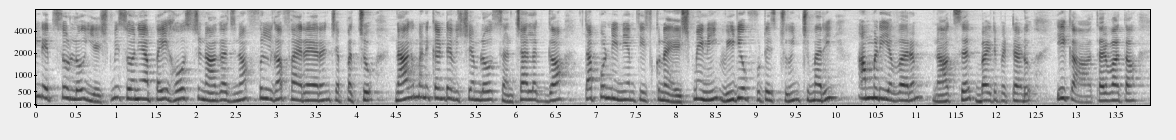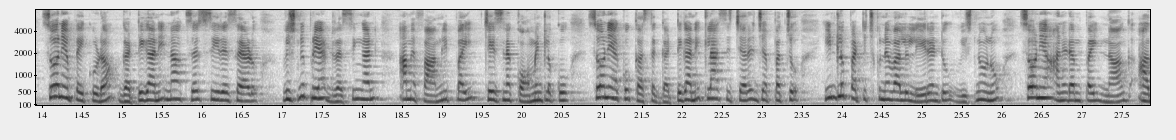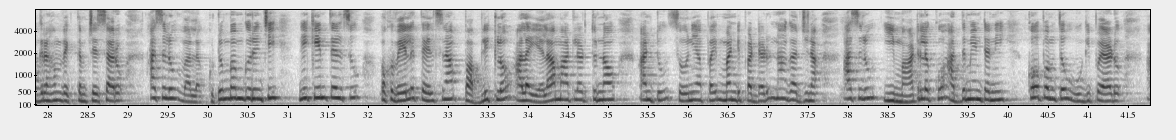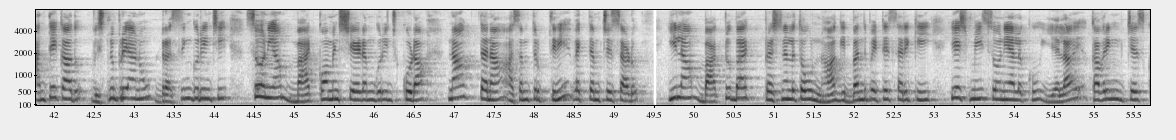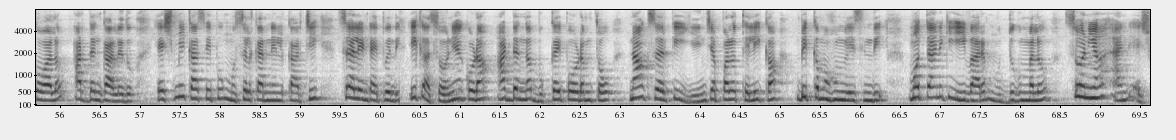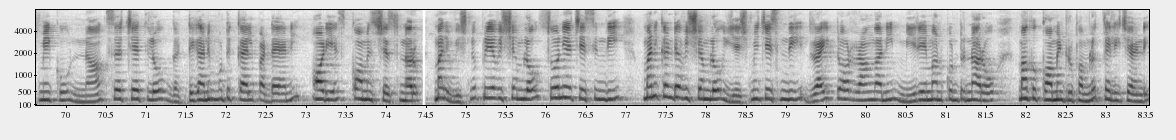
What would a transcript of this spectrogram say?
Second ఎపిసోడ్లో Yashmi సోనియాపై host Nagarjuna ఫుల్గా fire అయ్యారని చెప్పొచ్చు. నాగమణికంఠ విషయంలో సంచాలక్గా తప్పుడు నిర్ణయం తీసుకున్న యష్మిని వీడియో ఫుటేజ్ చూపించి మరీ అమ్మడి వ్యవహారం నాగ్ సార్ బయటపెట్టాడు. ఇక ఆ తర్వాత సోనియాపై కూడా గట్టిగానే నాగ్ సార్ సీరియస్ అయ్యాడు. విష్ణుప్రియ డ్రెస్సింగ్ అండ్ ఆమె ఫ్యామిలీపై చేసిన కామెంట్లకు సోనియాకు కాస్త గట్టిగానే క్లాస్ ఇచ్చారని చెప్పొచ్చు. ఇంట్లో పట్టించుకునే వాళ్ళు లేరంటూ విష్ణును సోనియా అనడంపై నాగ్ ఆగ్రహం వ్యక్తం చేశారు. అసలు వాళ్ళ కుటుంబం గురించి నీకేం తెలుసు? ఒకవేళ తెలిసినా పబ్లిక్లో అలా ఎలా మాట్లాడుతున్నావు? అంటూ సోనియాపై మండిపడ్డాడు నాగార్జున. అసలు ఈ మాటలకు అర్థమేంటని కోపంతో ఊగిపోయాడు. అంతేకాదు విష్ణుప్రియను డ్రెస్సింగ్ గురించి సోనియా బ్యాడ్ కామెంట్స్ చేయడం గురించి కూడా నాగ్ తన అసంతృప్తిని వ్యక్తం చేశాడు. ఇలా బ్యాక్ టు బ్యాక్ ప్రశ్నలతో నాగ్ ఇబ్బంది పెట్టేసరికి యష్మి సోనియాలకు ఎలా కవరింగ్ చేసుకోవాలో అర్థం కాలేదు. యష్మి కాసేపు ముసలి కన్నీళ్ళు కార్చి సైలెంట్ అయిపోయింది. ఇక సోనియా కూడా అడ్డంగా బుక్ అయిపోవడంతో నాగ్ సార్కి ఏం చెప్పాలో తెలియక బిక్కమొహం వేసింది. మొత్తానికి ఈ వారం ముద్దుగుమ్మలో సోనియా అండ్ యష్మికు నాగ్ సార్ చేతిలో గట్టిగానే ముటిక్కాయలు పడ్డాయని ఆడియన్స్ కామెంట్స్ చేస్తున్నారు. మరి విష్ణుప్రియ విషయంలో సోనియా చేసింది మణికంఠ విషయంలో యష్మి చేసింది రైట్ ఆర్ రాంగ్ అని మీరేమనుకుంటున్నారో మాకు కామెంట్ రూపంలో తెలియచేయండి.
